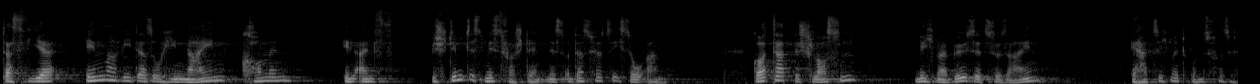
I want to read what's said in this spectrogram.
dass wir immer wieder so hineinkommen in ein bestimmtes Missverständnis und das hört sich so an. Gott hat beschlossen, nicht mehr böse zu sein, er hat sich mit uns versöhnt.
